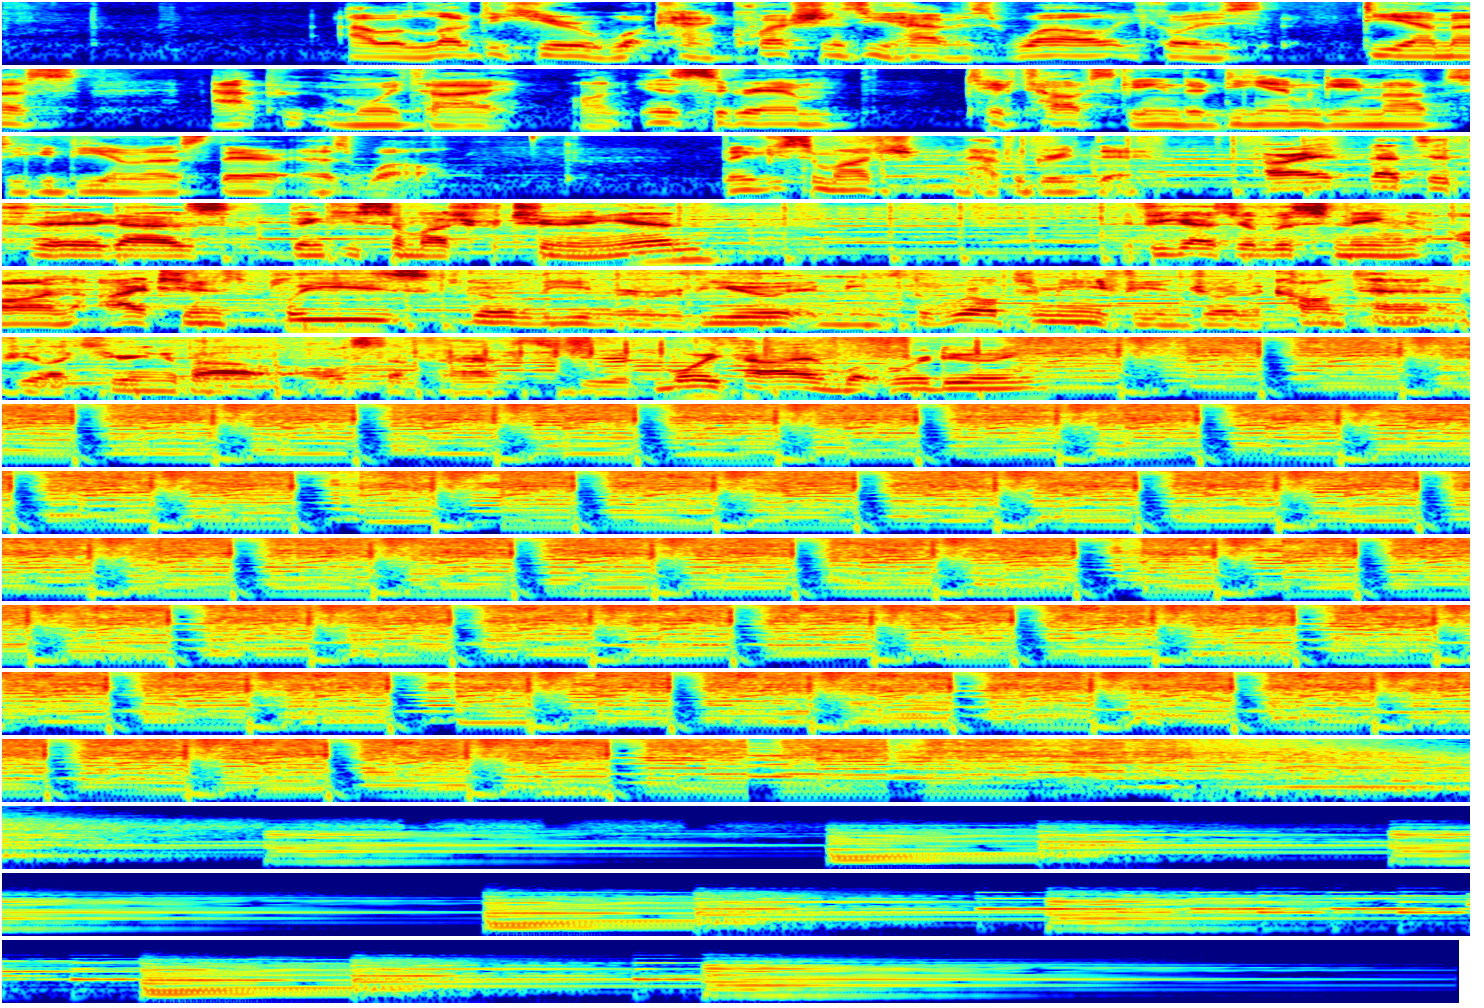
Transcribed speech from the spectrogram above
I would love to hear what kind of questions you have as well. You can always DM us at Pu'u Muay Thai on Instagram. TikTok's getting their DM game up, so you can DM us there as well. Thank you so much and have a great day. All right, that's it today, guys. Thank you so much for tuning in. If you guys are listening on iTunes, please go leave a review. It means the world to me if you enjoy the content, if you like hearing about all the stuff that has to do with Muay Thai and what we're doing.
